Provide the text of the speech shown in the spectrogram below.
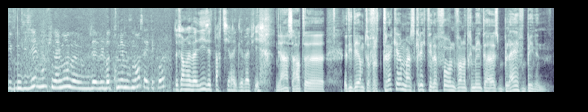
Et vous me disiez, vous, finalement, vous avez, votre premier mouvement, ça a été quoi De faire ma valise et de partir avec les papiers. Ja, ze had uh, het idee om te vertrekken, maar ze kreeg telefoon van het gemeentehuis Blijf binnen.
